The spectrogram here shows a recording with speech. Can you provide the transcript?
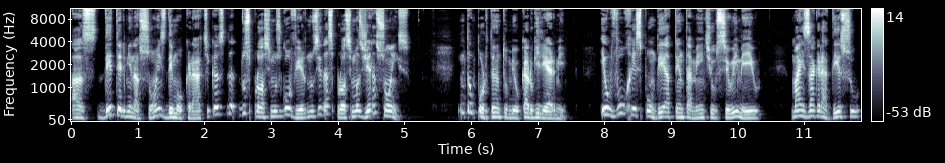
as determinações democráticas da- dos próximos governos e das próximas gerações. Então, portanto, meu caro Guilherme, eu vou responder atentamente o seu e-mail, mas agradeço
